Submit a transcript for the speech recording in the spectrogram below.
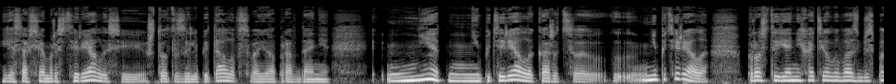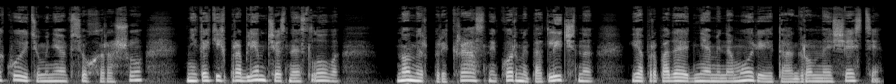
Я совсем растерялась и что-то залепетала в свое оправдание. «Нет, не потеряла, кажется, не потеряла. Просто я не хотела вас беспокоить, у меня все хорошо, никаких проблем, честное слово». Номер прекрасный, кормит отлично. Я пропадаю днями на море, это огромное счастье.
